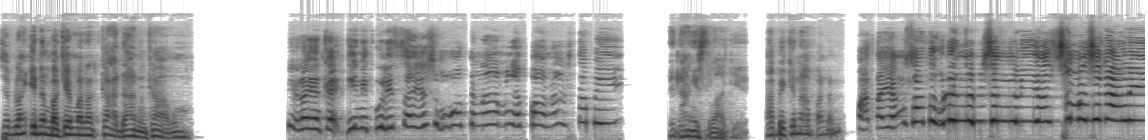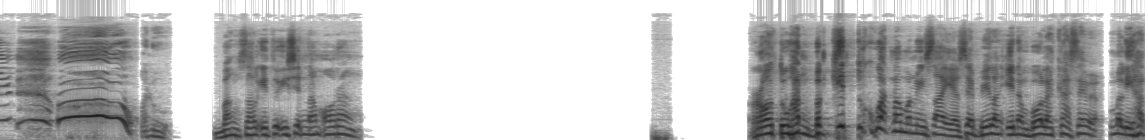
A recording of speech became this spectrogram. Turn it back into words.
Saya bilang, ini bagaimana keadaan kamu? Dia bilang, ya kayak gini kulit saya semua kena minyak panas. Tapi dia nangis lagi. Tapi kenapa? Mata yang satu udah nggak bisa ngeliat sama sekali. Uh, waduh, bangsal itu isi enam orang. Roh Tuhan begitu kuat memenuhi saya. Saya bilang, Inam bolehkah saya melihat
